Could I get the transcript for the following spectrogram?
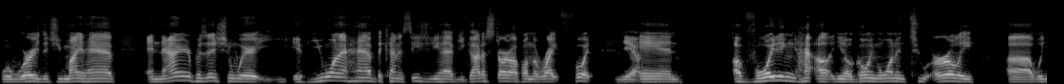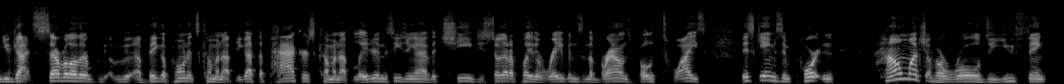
were worried that you might have. And now you're in a position where if you want to have the kind of season you have, you got to start off on the right foot. Yeah. And avoiding, uh, you know, going one and two early uh, when you got several other uh, big opponents coming up. You got the Packers coming up later in the season. You have the Chiefs. You still got to play the Ravens and the Browns both twice. This game's important. How much of a role do you think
